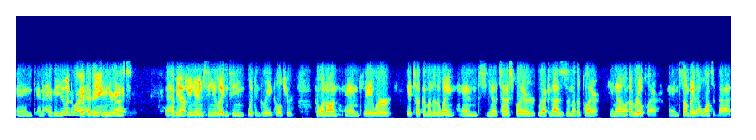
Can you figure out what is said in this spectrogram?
and and a heavy right a heavy thing, junior right? and a heavy Yep. junior and senior laden team with a great culture going on, and they were they took him under the wing. And you know, a tennis player recognizes another player, you know, a real player, and somebody that wants it bad.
